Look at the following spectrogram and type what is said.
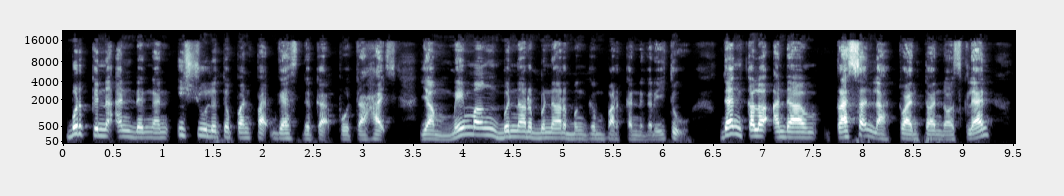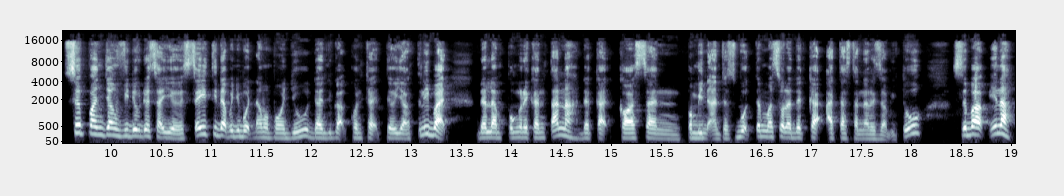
berkenaan dengan isu letupan pipe gas dekat Putra Heights yang memang benar-benar menggemparkan negara itu. Dan kalau anda perasanlah tuan-tuan dan sekalian, sepanjang video-video saya, saya tidak menyebut nama pemaju dan juga kontraktor yang terlibat dalam pengurikan tanah dekat kawasan pembinaan tersebut termasuklah dekat atas tanah rezab itu sebab ialah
